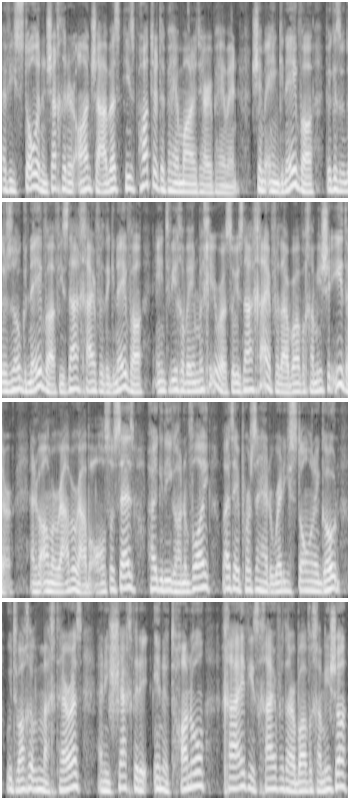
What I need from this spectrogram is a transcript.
If he stole it and shechted it on Shabbos, he's Pater to pay a monetary payment. Shem ein gneva because if there's no gneva, if he's not chayiv for the gneva, ain't tvicha vein mechira, so he's not chayiv for the Arbav Chamisha either. And if Amar Rabba Rabba also says, Hagadi Ganavloi, let's say a person had already stolen a goat, Utvachav Machteres, and he shechted it in a tunnel, chayiv, he's chayiv for the Arbav Chamisha,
